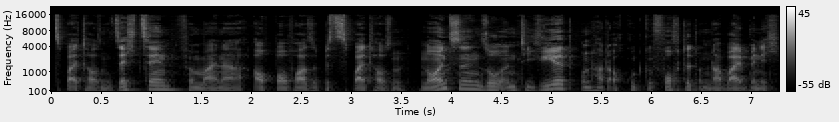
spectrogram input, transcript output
2016 für meine Aufbauphase bis 2019 so integriert und hat auch gut gefruchtet und dabei bin ich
